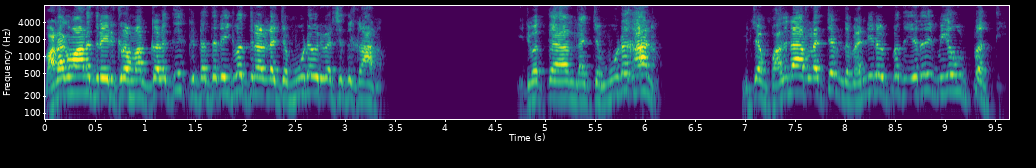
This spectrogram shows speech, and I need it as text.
வடகமானத்தில் இருக்கிற மக்களுக்கு கிட்டத்தட்ட இருபத்தி நாலு லட்சம் மூட ஒரு வருஷத்துக்கு காணும். இருபத்தி நாலு லட்சம் மூட காணும். மிச்சம் பதினாறு லட்சம் இந்த வெந்நீர் உற்பத்தி செய்கிறது மிக உற்பத்தி.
